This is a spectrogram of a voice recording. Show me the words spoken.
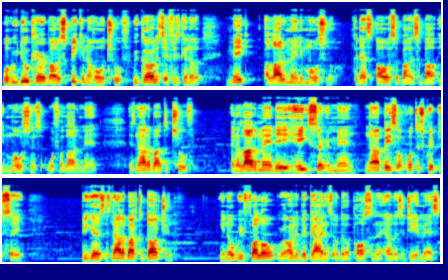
What we do care about is speaking the whole truth, regardless if it's gonna make a lot of men emotional. Cause that's all it's about. It's about emotions with a lot of men. It's not about the truth. And a lot of men they hate certain men not based off what the scriptures say, because it's not about the doctrine. You know, we follow. We're under the guidance of the apostles and elders of GMS.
